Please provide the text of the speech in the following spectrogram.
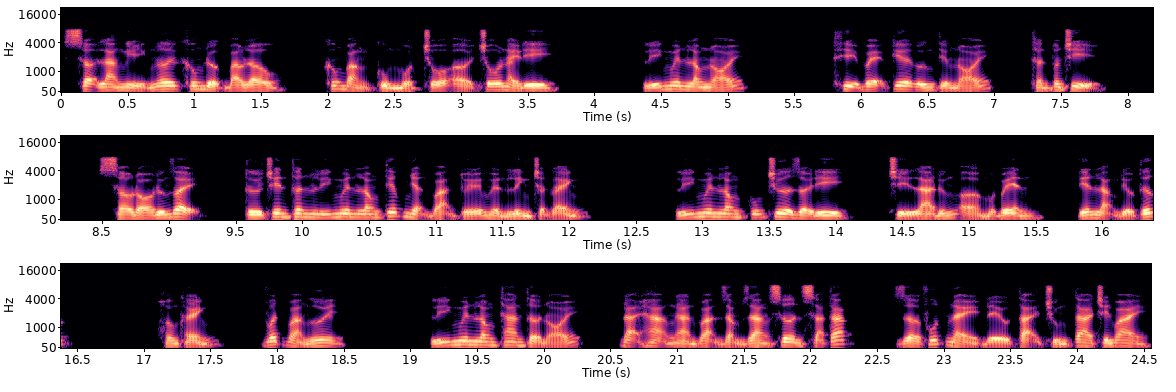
sợ là nghỉ ngơi không được bao lâu, không bằng cùng một chỗ ở chỗ này đi. Lý Nguyên Long nói. Thị vệ kia ứng tiếng nói, thần tuân chỉ. Sau đó đứng dậy, từ trên thân Lý Nguyên Long tiếp nhận vạn tuế huyền linh trận đánh. Lý Nguyên Long cũng chưa rời đi, chỉ là đứng ở một bên, yên lặng điều tức. Hồng Khánh, vất vả ngươi. Lý Nguyên Long than thở nói, đại hạ ngàn vạn giảm giang sơn xã tắc, giờ phút này đều tại chúng ta trên vai.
